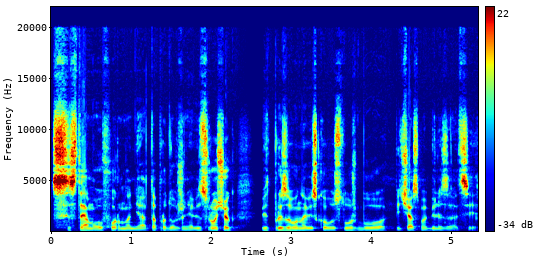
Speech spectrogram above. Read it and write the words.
система оформлення та продовження відсрочок від призову на військову службу під час мобілізації.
